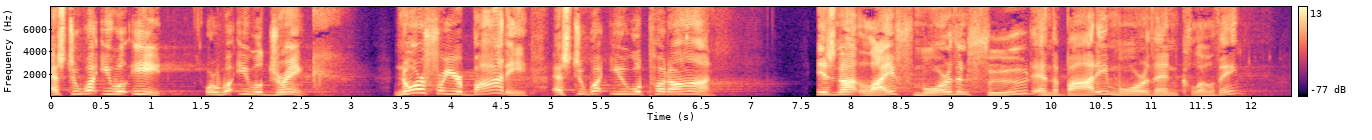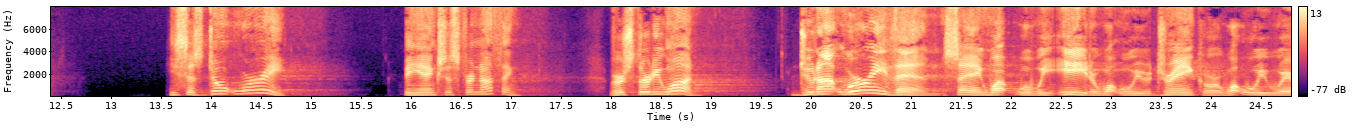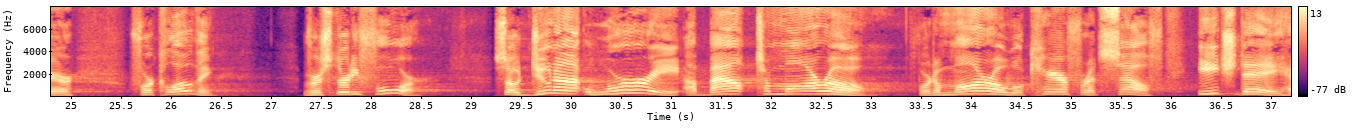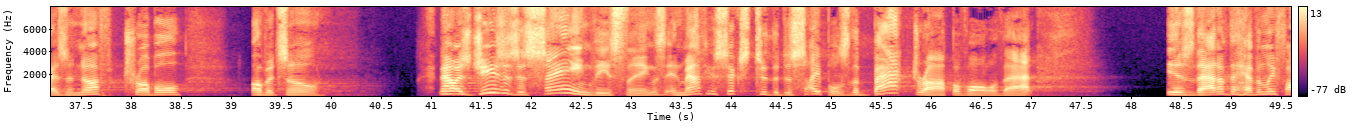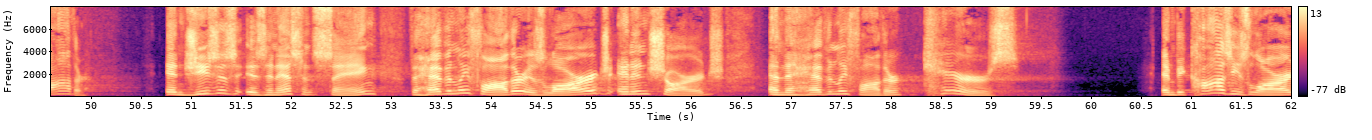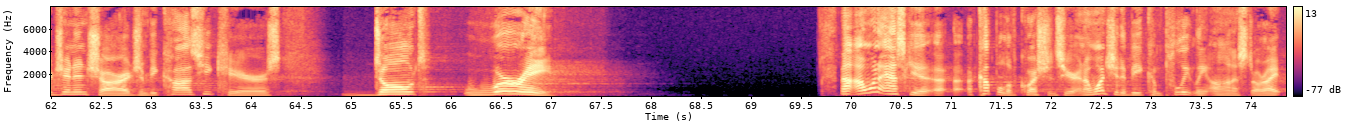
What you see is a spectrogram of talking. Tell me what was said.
as to what you will eat or what you will drink, nor for your body as to what you will put on. Is not life more than food and the body more than clothing? He says, Don't worry. Be anxious for nothing. Verse 31 Do not worry then, saying, What will we eat, or what will we drink, or what will we wear for clothing? Verse 34 So do not worry about tomorrow, for tomorrow will care for itself. Each day has enough trouble of its own. Now, as Jesus is saying these things in Matthew 6 to the disciples, the backdrop of all of that is that of the Heavenly Father. And Jesus is, in essence, saying the Heavenly Father is large and in charge, and the Heavenly Father cares. And because He's large and in charge, and because He cares, don't worry. Now, I want to ask you a, a, couple of questions here, and I want you to be completely honest, all right?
